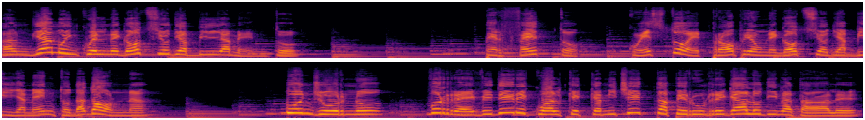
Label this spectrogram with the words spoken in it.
Andiamo in quel negozio di abbigliamento. Perfetto. Questo è proprio un negozio di abbigliamento da donna. Buongiorno. Vorrei vedere qualche camicetta per un regalo di Natale.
